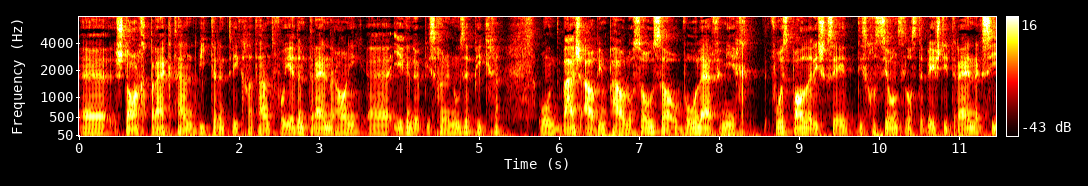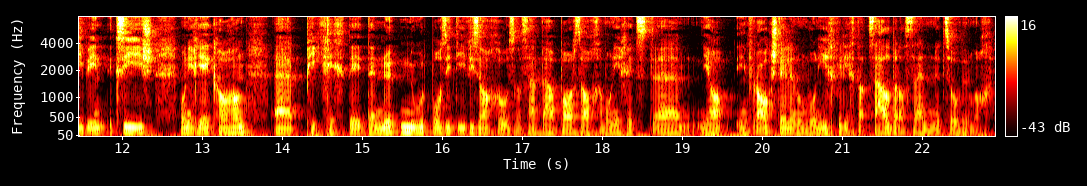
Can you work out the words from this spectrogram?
äh, stark geprägt haben, weiterentwickelt haben. Von jedem Trainer habe ich irgendetwas können rauspicken Und weißt auch beim Paulo Sousa, obwohl er für mich fußballerisch gesehen diskussionslos der beste Trainer war, den ich je hatte, äh, picke ich dort dann nicht nur positive Sachen aus. Es hat auch ein paar Sachen, die ich jetzt äh, ja, in Frage stelle und die ich vielleicht selber als Trainer nicht so würde machen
